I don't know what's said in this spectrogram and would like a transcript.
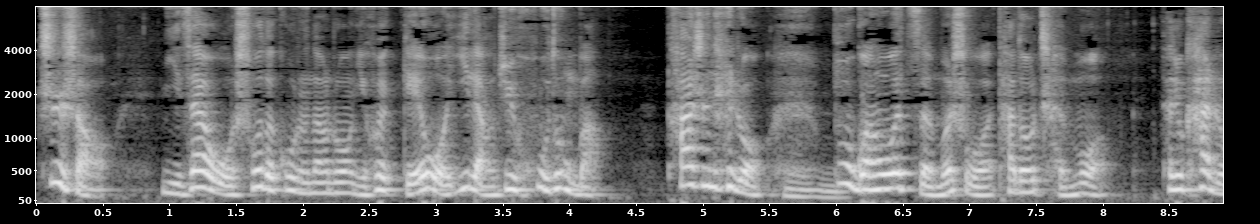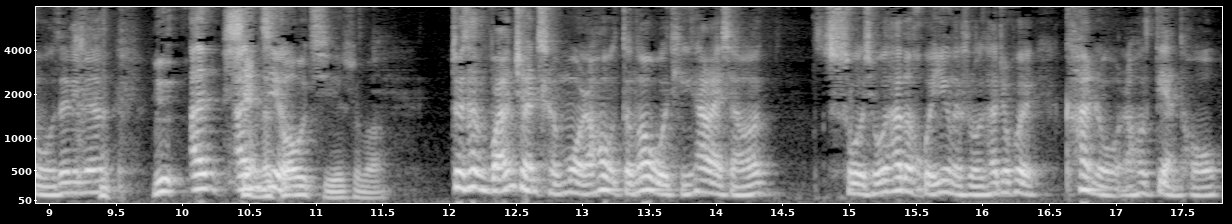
至少你在我说的过程当中，你会给我一两句互动吧。他是那种嗯，不管我怎么说，他都沉默，他就看着我在那边 安安静，高级是吧？对他完全沉默。然后等到我停下来想要索求他的回应的时候，他就会看着我，然后点头。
